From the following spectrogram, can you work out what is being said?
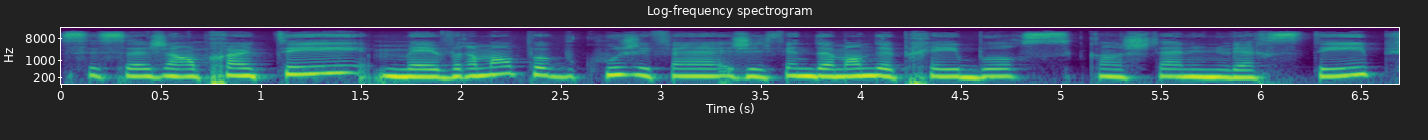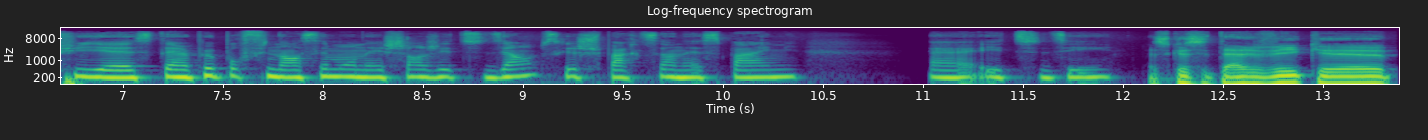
c'est ça. J'ai emprunté, mais vraiment pas beaucoup. J'ai fait, j'ai fait une demande de prêt et bourse quand j'étais à l'université. Puis euh, c'était un peu pour financer mon échange étudiant, parce que je suis partie en Espagne euh, étudier. Est-ce que c'est arrivé que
